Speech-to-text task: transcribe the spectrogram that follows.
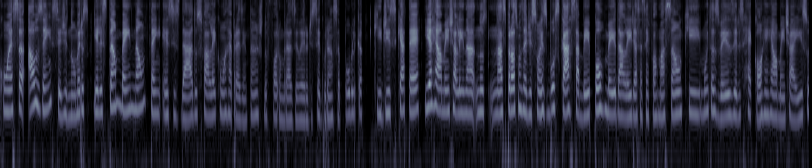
com essa ausência de números e eles também não têm esses dados. Falei com uma representante do Fórum Brasileiro de Segurança Pública que disse que até ia realmente ali na, nas próximas edições buscar saber por meio da lei de acesso à informação que muitas vezes eles recorrem realmente a isso,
